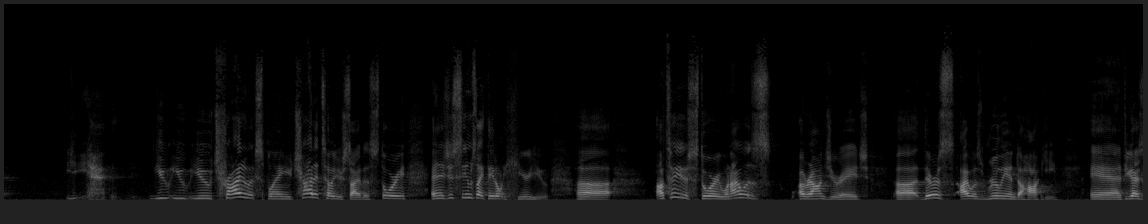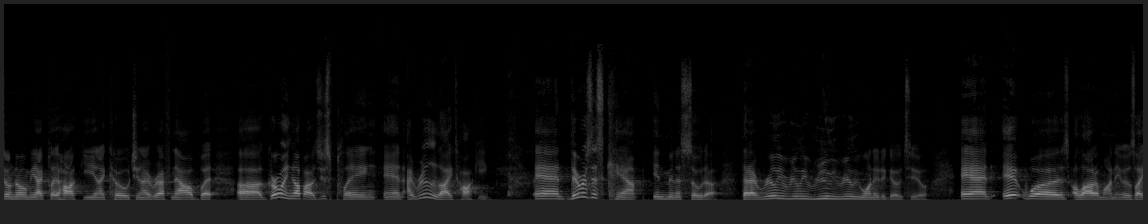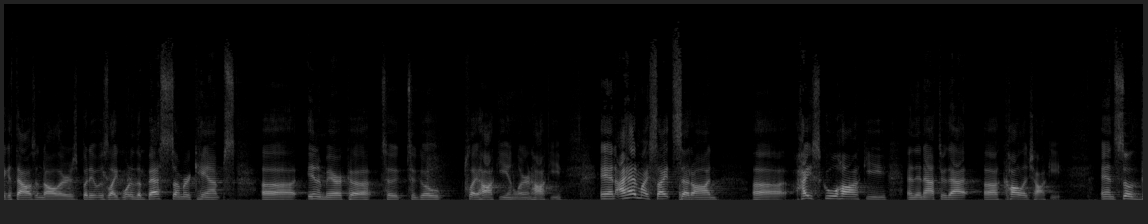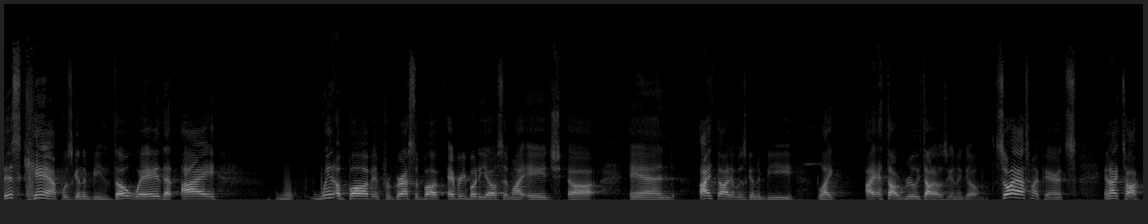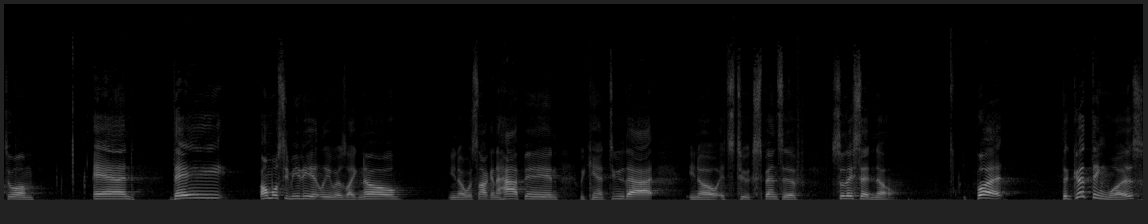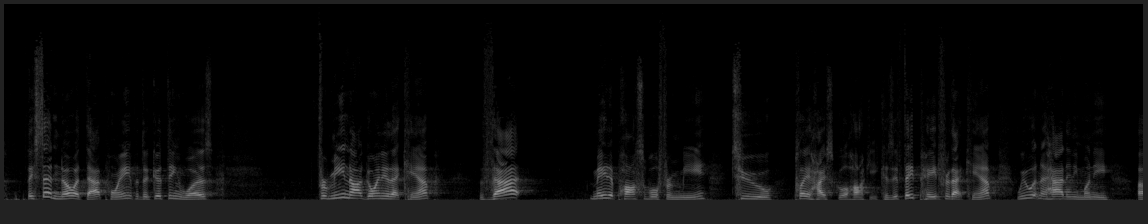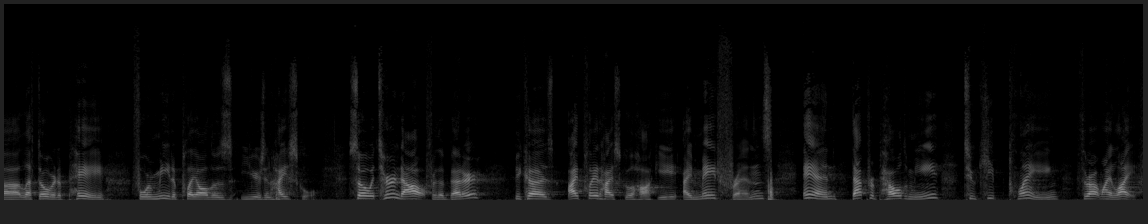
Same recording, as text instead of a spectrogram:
you, you, you, try to explain, you try to tell your side of the story, and it just seems like they don't hear you. Uh, I'll tell you a story. When I was around your age, uh, there was, I was really into hockey. And if you guys don't know me, I play hockey and I coach and I ref now. But uh, growing up, I was just playing, and I really liked hockey. And there was this camp in Minnesota that I really, really, really, really wanted to go to. And it was a lot of money. It was like $1,000, but it was like one of the best summer camps uh, in America to, to go play hockey and learn hockey. And I had my sights set on uh, high school hockey, and then after that, uh, college hockey. And so this camp was going to be the way that I w- went above and progressed above everybody else at my age. Uh, and I thought it was going to be like I thought really thought I was going to go. So I asked my parents, and I talked to them, and they almost immediately was like, "No, you know, it's not going to happen. We can't do that. You know, it's too expensive." So they said no. But the good thing was, they said no at that point, but the good thing was, for me not going to that camp, that made it possible for me to play high school hockey. Because if they paid for that camp, we wouldn't have had any money uh, left over to pay for me to play all those years in high school. So it turned out for the better because I played high school hockey, I made friends, and that propelled me to keep playing throughout my life.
